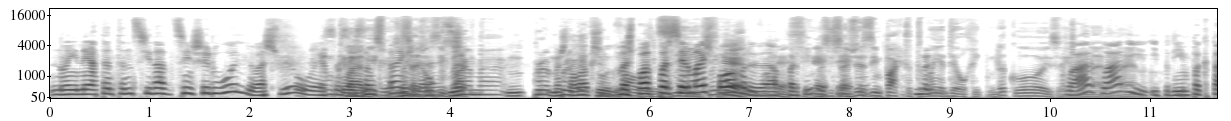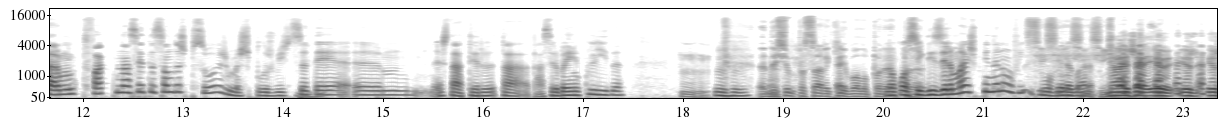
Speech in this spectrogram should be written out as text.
não é, nem há tanta necessidade de se encher o olho, acho eu. É a sensação que tem. Mas, mas, está lá tudo. Mas pode parecer mais pobre é, à partida. Mas isso às vezes impacta também até o ritmo da coisa. Claro, é, claro, e, e, podia impactar muito de facto na aceitação das pessoas, mas pelos vistos até hum, está, a ter, está, está a ser bem acolhida. Uhum. Uhum. Uh, Deixa-me passar aqui a bola para. Não consigo para... dizer mais porque ainda não vi. Sim, Vou sim, ver agora. Sim, não, eu, já, eu, eu,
